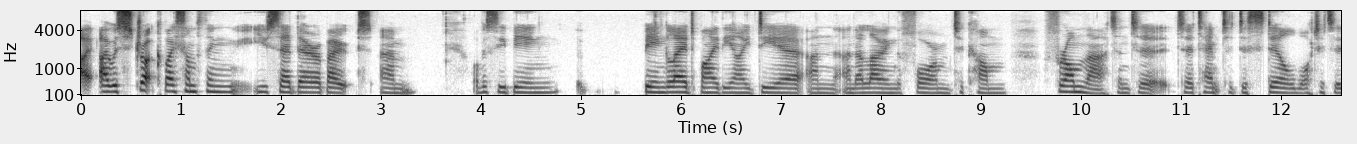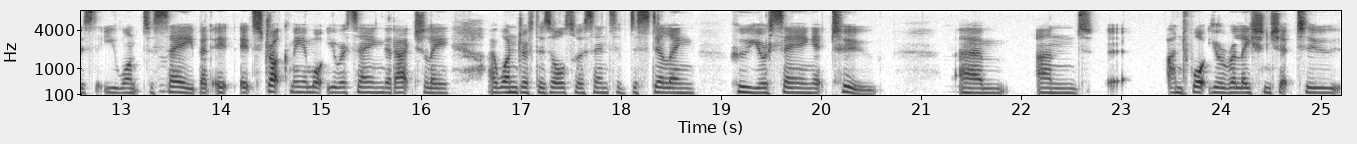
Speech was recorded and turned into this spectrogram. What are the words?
I, I was struck by something you said there about um, obviously being being led by the idea and, and allowing the form to come from that and to, to attempt to distill what it is that you want to say. But it, it struck me in what you were saying that actually I wonder if there's also a sense of distilling who you're saying it to. Um, and and what your relationship to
